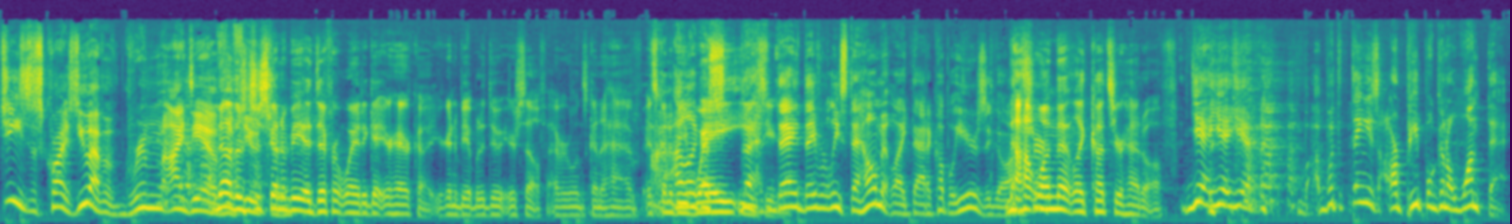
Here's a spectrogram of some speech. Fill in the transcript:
Jesus Christ, you have a grim idea. Of No, the there's just going to be a different way to get your hair cut. You're going to be able to do it yourself. Everyone's going to have. It's going to be like way a easier. They they released a helmet like that a couple years ago. Not sure- one that like cuts your head off. Yeah, yeah, yeah. but the thing is, are people gonna want that?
